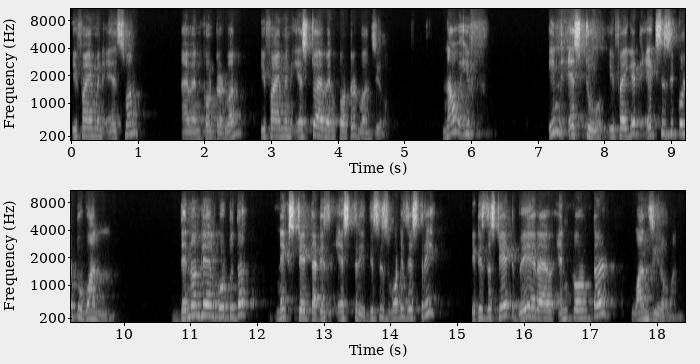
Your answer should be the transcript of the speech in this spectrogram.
If I'm in S1, I've encountered 1. If I'm in S2, I've encountered 1, 0. Now, if in S2, if I get X is equal to 1, then only I'll go to the next state that is S3. This is what is S3? It is the state where I have encountered 101.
